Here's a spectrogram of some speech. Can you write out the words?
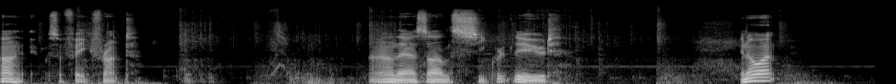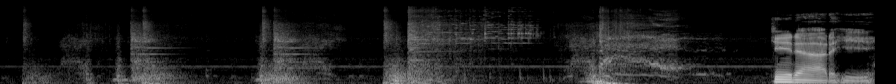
Oh, it was a fake front. Oh, there's all secret dude. You know what? Get out of here.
